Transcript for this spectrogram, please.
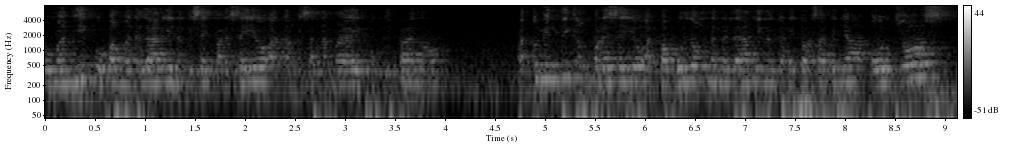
pumanhik upang manalangin ng isa'y para at ang isa naman ay publikano. At tumindig ang para at pabulong na nalangin ng ganito. Sabi niya, O Diyos,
